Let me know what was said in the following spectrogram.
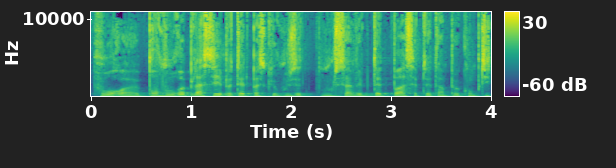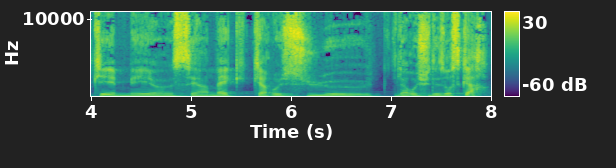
pour euh, pour vous replacer, peut-être parce que vous êtes, vous le savez peut-être pas, c'est peut-être un peu compliqué, mais euh, c'est un mec qui a reçu, euh, il a reçu des Oscars.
